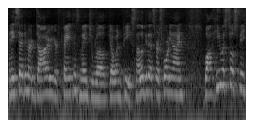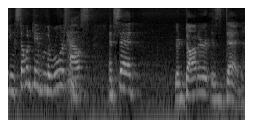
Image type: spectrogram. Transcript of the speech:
And he said to her, Daughter, your faith has made you well. Go in peace. Now look at this, verse 49. While he was still speaking, someone came from the ruler's house and said, Your daughter is dead.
